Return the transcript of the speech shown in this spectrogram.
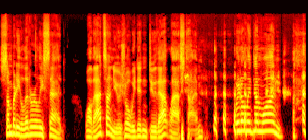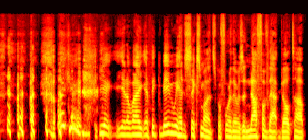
somebody literally said, well, that's unusual. We didn't do that last time. We'd only done one. okay. you, you know, but I, I, think maybe we had six months before there was enough of that built up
